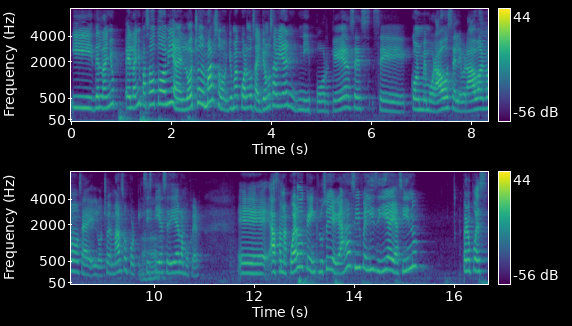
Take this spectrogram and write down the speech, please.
Y del año, el año pasado todavía, el 8 de marzo, yo me acuerdo, o sea, yo no sabía ni por qué se, se conmemoraba o celebraba, ¿no? O sea, el 8 de marzo, porque existía ese Día de la Mujer. Eh, hasta me acuerdo que incluso llegué así, feliz día y así, ¿no? Pero pues,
